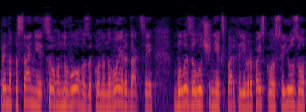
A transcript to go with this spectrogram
при написанні цього нового закону, нової редакції були залучені експерти Європейського союзу,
